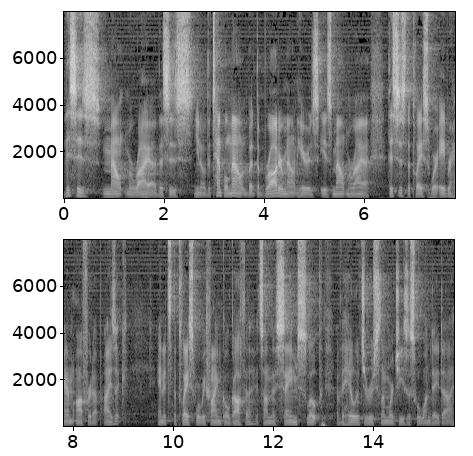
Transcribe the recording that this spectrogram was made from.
this is Mount Moriah. This is, you know, the Temple Mount, but the broader mount here is, is Mount Moriah. This is the place where Abraham offered up Isaac, and it's the place where we find Golgotha. It's on the same slope of the hill of Jerusalem where Jesus will one day die.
